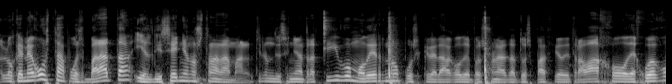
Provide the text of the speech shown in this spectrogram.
Lo que me gusta, pues barata y el diseño no está nada mal. Tiene un diseño atractivo, moderno, pues que algo de personalidad a tu espacio de trabajo o de juego.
